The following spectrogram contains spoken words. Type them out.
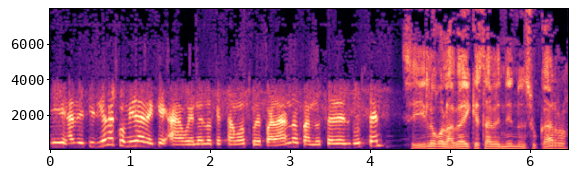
Y a decidir la comida de que, ah, bueno, es lo que estamos preparando cuando ustedes gusten. Sí, luego la ve ahí que está vendiendo en su carro.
